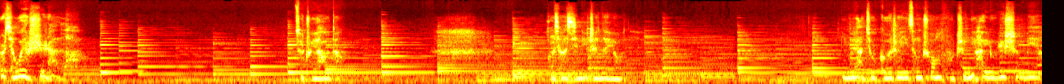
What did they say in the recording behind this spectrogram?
而且我也释然了。最主要的，浩强心里真的有你你。们俩就隔着一层窗户纸，你还犹豫什么呀？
